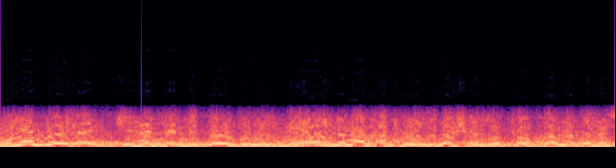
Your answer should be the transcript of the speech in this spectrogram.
niye böyle cehennemlik oldunuz? Niye o zaman aklınızı başınızı toplamadınız?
